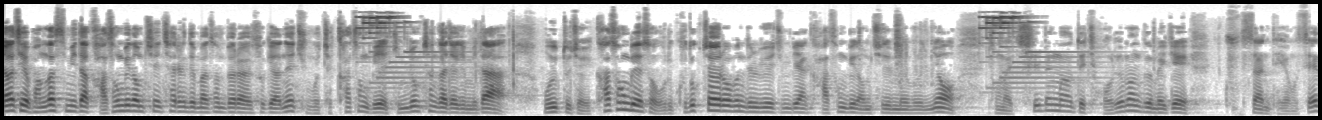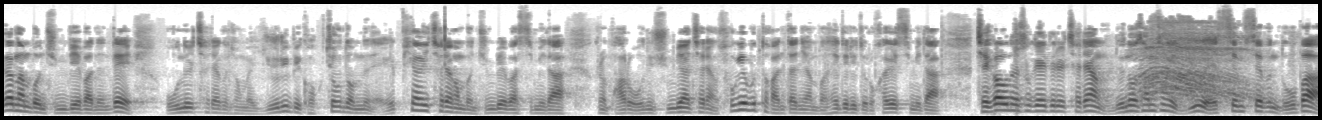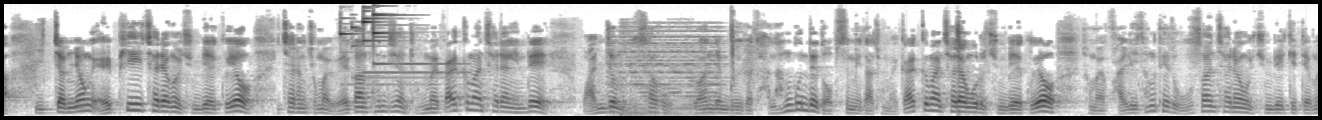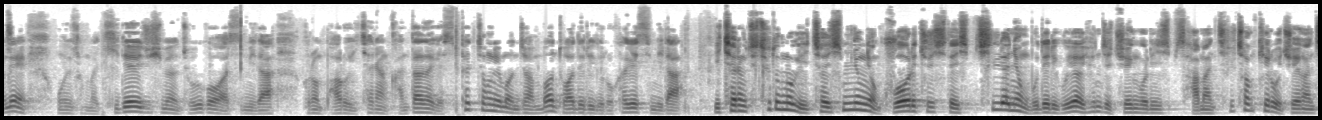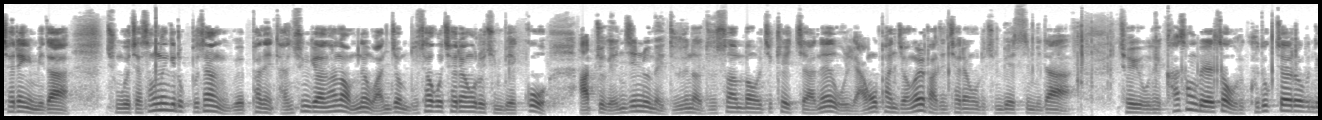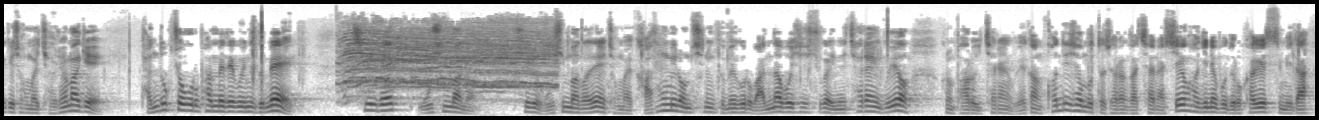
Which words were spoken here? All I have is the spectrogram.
안녕하세요. 반갑습니다. 가성비 넘치는 차량들만 선별하여 소개하는 중고차 카성비의 김종찬 가족입니다. 오늘도 저희 카성비에서 우리 구독자 여러분들 위해 준비한 가성비 넘치는 매물은요 정말 700만원대 저렴한 금액에 국산 대형 세단 한번 준비해봤는데 오늘 차량은 정말 유류비 걱정도 없는 LPI 차량 한번 준비해봤습니다 그럼 바로 오늘 준비한 차량 소개부터 간단히 한번 해드리도록 하겠습니다 제가 오늘 소개해드릴 차량 르노 삼성의 뉴 SM7 노바 2.0 LPA 차량을 준비했고요 이 차량 정말 외관 컨디션 정말 깔끔한 차량인데 완전 무사고 교환된 부위가 단 한 군데도 없습니다. 정말 깔끔한 차량으로 준비했고요. 정말 관리 상태도 우수한 차량으로 준비했기 때문에 오늘 정말 기대해 주시면 좋을 것 같습니다. 그럼 바로 이 차량 간단하게 스펙 정리 먼저 한번 도와드리도록 하겠습니다. 이 차량 최초 등록이 2016년 9월에 출시된 17년형 모델이고요. 현재 주행거리 14만 7천 킬로 주행한 차량입니다. 중고차 성능 기록 부상 외판에 단순 교환 하나 없는 완전 무사고 차량으로 준비했고 앞쪽 엔진룸에 누유나 누수 한 방울 찍혀 있지 않은 올 양호 판정을 받은 차량으로 준비했습니다. 저희 오늘 카성배에서 우리 구독자 여러분들께 정말 저렴하게 단독적으로 판매되고 있는 금액 750만원 750만원에 정말 가성비 넘치는 금액으로 만나보실 수가 있는 차량이고요. 그럼 바로 이 차량의 외관 컨디션부터 저랑 같이 하나씩 확인해 보도록 하겠습니다.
